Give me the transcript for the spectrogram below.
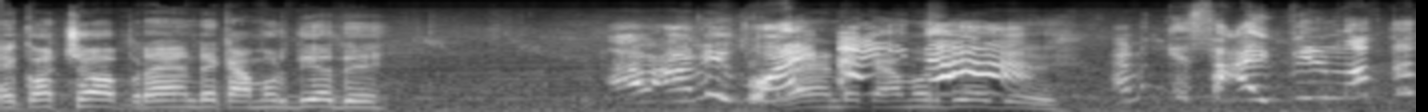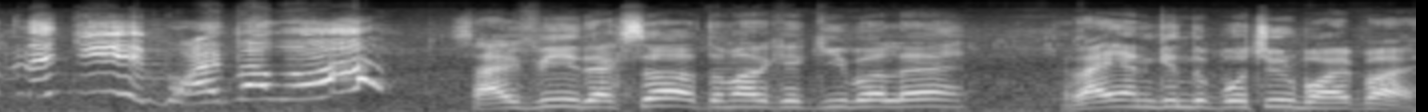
এই কচ্ছপ রায়ানটা কামড় দিয়ে দে। দিয়ে কি সাইফি, দেখছ তোমাকে কি বলে? রায়ান কিন্তু প্রচুর ভয় পায়।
